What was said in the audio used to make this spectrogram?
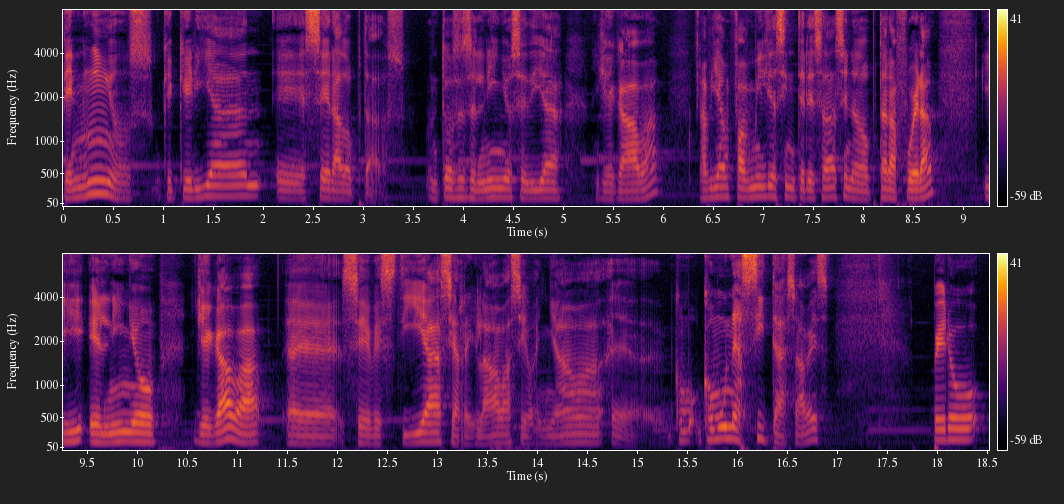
de niños que querían eh, ser adoptados. Entonces el niño ese día llegaba habían familias interesadas en adoptar afuera y el niño llegaba, eh, se vestía, se arreglaba, se bañaba, eh, como, como una cita, ¿sabes? Pero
